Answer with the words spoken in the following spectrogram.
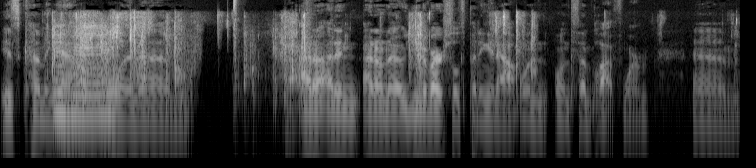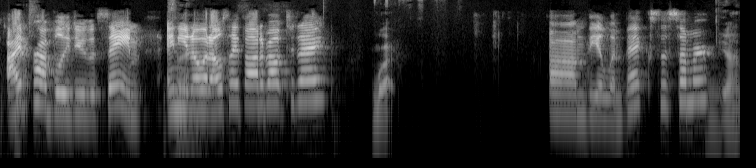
is coming Mhm. out on um I don't I didn't I don't know Universal's putting it out on on some platform. Um i'd probably do the same and you know what else i thought about today what? um the olympics this summer Yeah.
